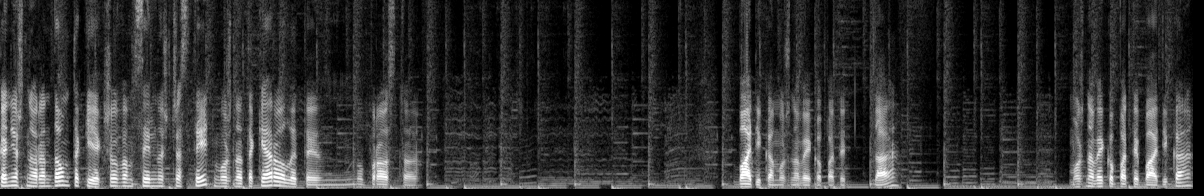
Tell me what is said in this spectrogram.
звісно, рандом такий. Якщо вам сильно щастить, можна таке ролити. Ну просто. Бадіка можна викопати, да? Можна викопати бадіка.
